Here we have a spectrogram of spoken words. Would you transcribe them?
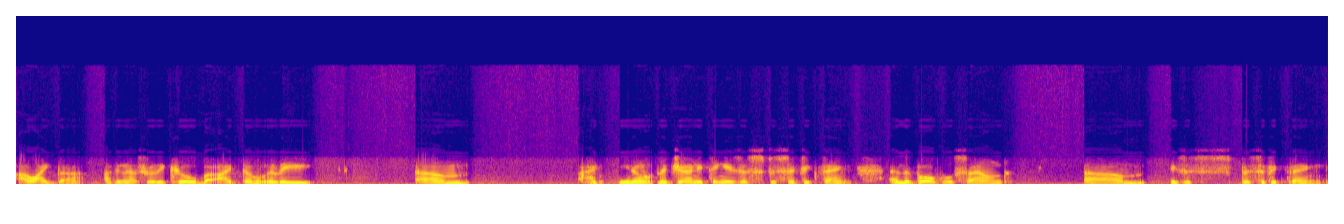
I like that. I think that's really cool. But I don't really, um, I you know, the journey thing is a specific thing, and the vocal sound um, is a specific thing.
